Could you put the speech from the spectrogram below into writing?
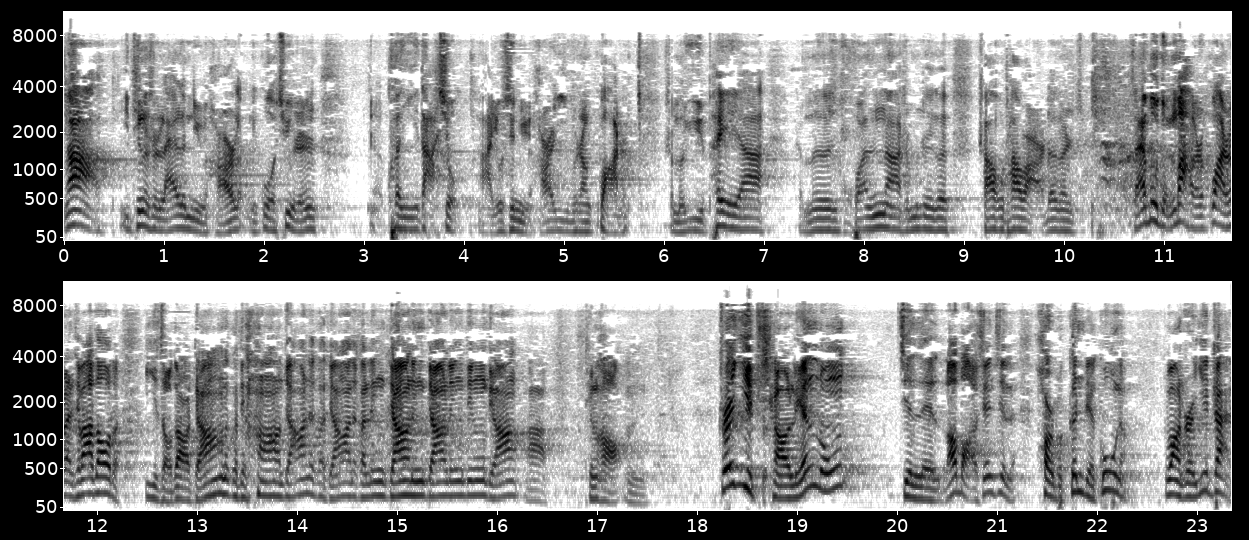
啊，一听是来了女孩了。你过去人宽衣大袖啊，尤其女孩衣服上挂着什么玉佩呀。什么环呐，什么这个茶壶茶碗的，咱不懂吧？反正挂着乱七八糟的，一走道，叮了个叮，叮了个叮，那个铃，叮铃叮铃叮叮啊，挺好。嗯，这一挑帘龙进来，老鸨先进来，后边跟这姑娘往这一站，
